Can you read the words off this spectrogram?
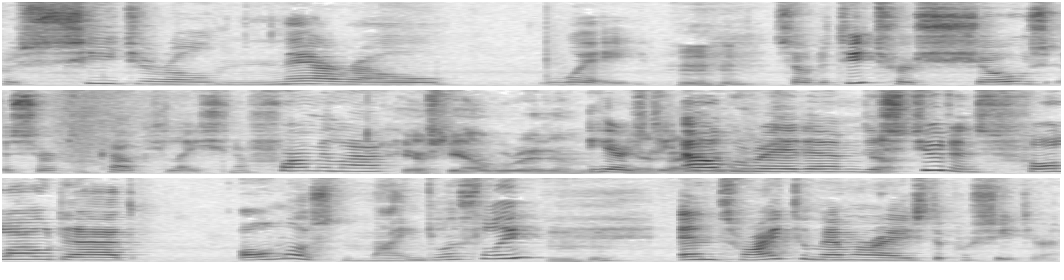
procedural, narrow way. Mm-hmm. So the teacher shows a certain calculation or formula. Here's the algorithm. Here's the do it. algorithm. The Yeah. students follow that almost mindlessly Mhm. And try to memorize the procedure.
